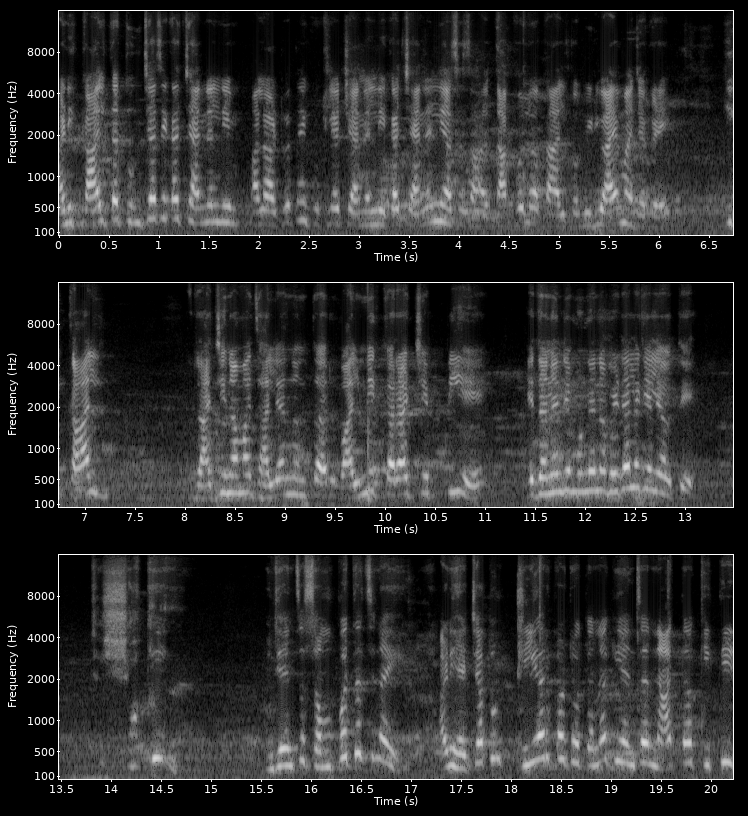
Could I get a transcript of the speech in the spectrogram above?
आणि काल तर तुमच्याच एका चॅनलनी मला आठवत नाही कुठल्या चॅनलनी एका चॅनलनी असं दाखवलं काल तो व्हिडिओ आहे माझ्याकडे की काल राजीनामा झाल्यानंतर वाल्मिक कराडचे पी ए हे धनंजय मुंडेंना भेटायला गेले होते. शॉकिंग म्हणजे यांचं संपतच नाही. आणि ह्याच्यातून क्लिअर कट होतं ना की यांचं नातं किती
